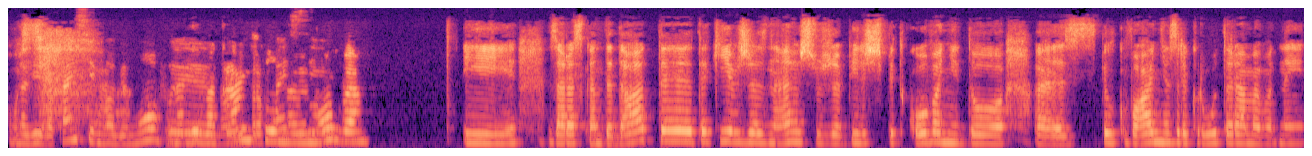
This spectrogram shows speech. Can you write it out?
Ось. Нові вакансії, нові мови, нові вакансії, нові, нові мови. І зараз кандидати такі вже, знаєш, вже більш підковані до е, спілкування з рекрутерами. Вони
